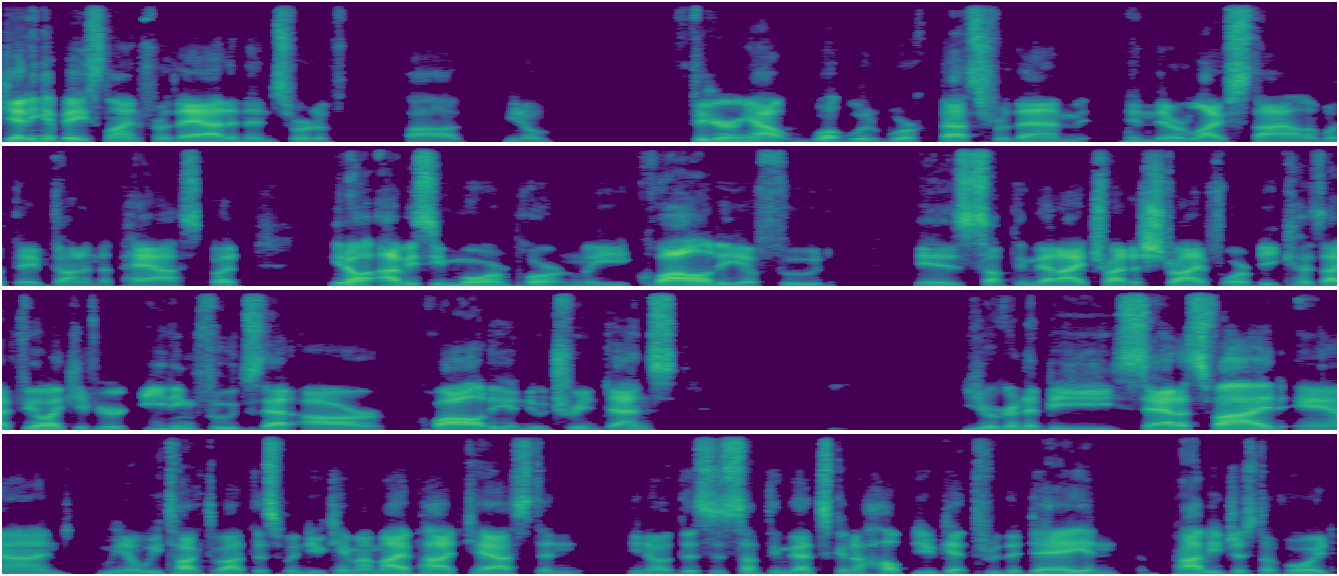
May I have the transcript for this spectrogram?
getting a baseline for that, and then sort of, uh, you know, figuring out what would work best for them in their lifestyle and what they've done in the past. But, you know, obviously, more importantly, quality of food is something that I try to strive for because I feel like if you're eating foods that are quality and nutrient dense, you're going to be satisfied. And, you know, we talked about this when you came on my podcast, and, you know, this is something that's going to help you get through the day and probably just avoid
